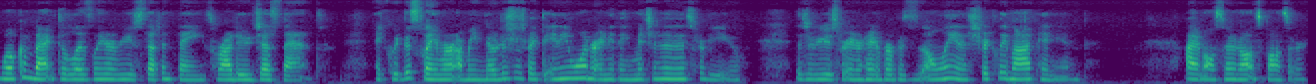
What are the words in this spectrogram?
Welcome back to Leslie Reviews Stuff and Things, where I do just that. A quick disclaimer I mean no disrespect to anyone or anything mentioned in this review. This review is for entertainment purposes only and is strictly my opinion. I am also not sponsored.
